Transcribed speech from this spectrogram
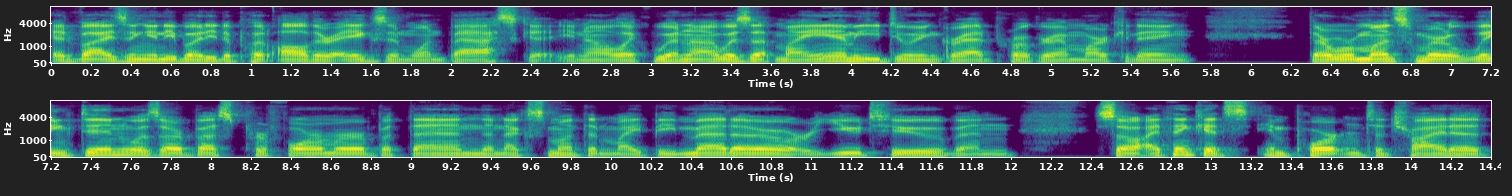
advising anybody to put all their eggs in one basket. You know, like when I was at Miami doing grad program marketing, there were months where LinkedIn was our best performer, but then the next month it might be Meta or YouTube. And so I think it's important to try to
